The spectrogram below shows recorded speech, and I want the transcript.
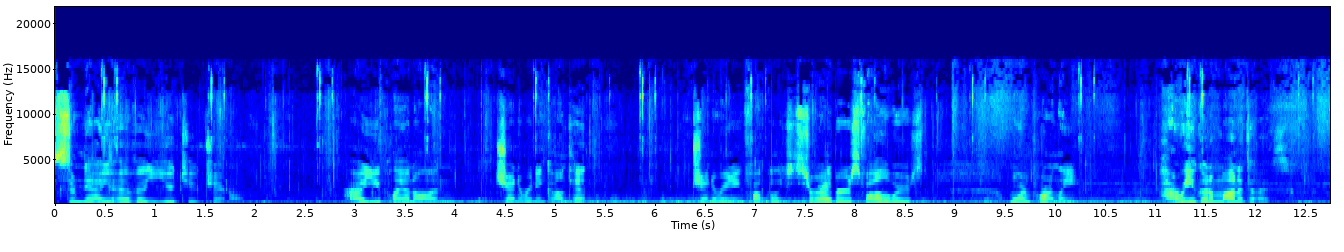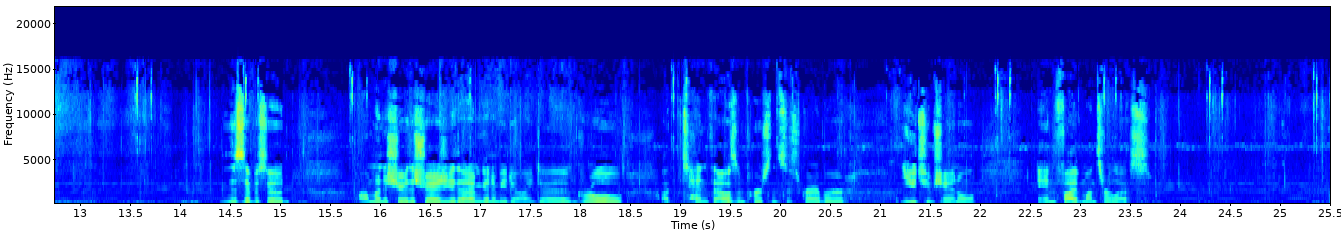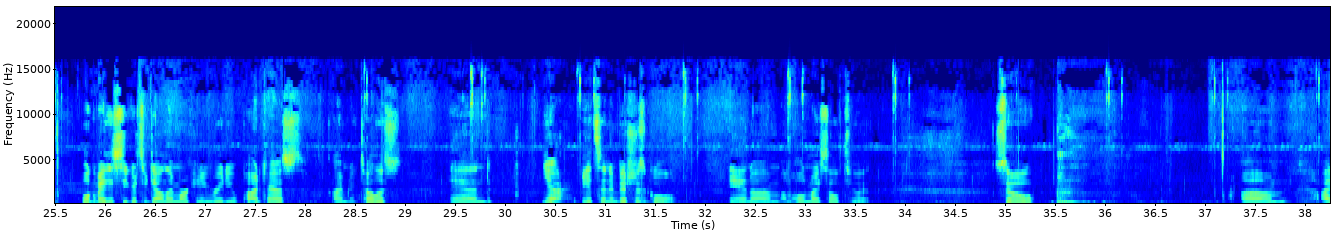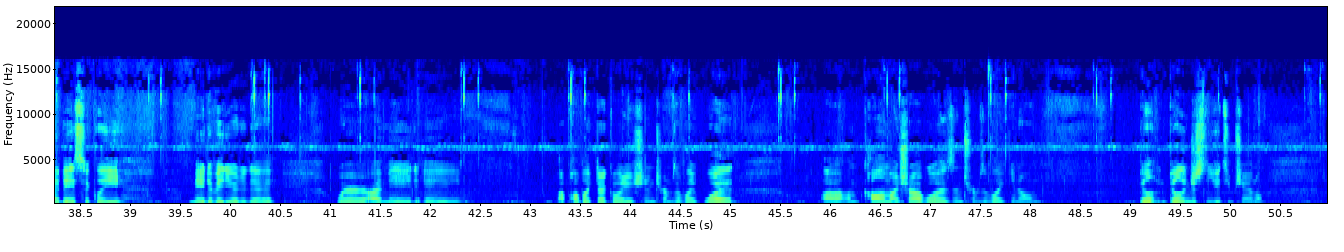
So now you have a YouTube channel. How you plan on generating content, generating fo- subscribers, followers. More importantly, how are you going to monetize? In this episode, I'm going to share the strategy that I'm going to be doing to grow a 10,000 person subscriber YouTube channel in five months or less. Welcome back to the Secrets of Downline Marketing Radio podcast. I'm Nick Tellis, and yeah, it's an ambitious goal, and um, I'm holding myself to it. So, um, I basically made a video today where I made a a public declaration in terms of like what um, calling my shot was in terms of like you know build, building just a YouTube channel,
